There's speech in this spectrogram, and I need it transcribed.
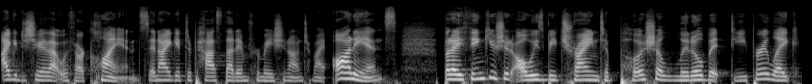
I get to share that with our clients and I get to pass that information on to my audience. But I think you should always be trying to push a little bit deeper. Like,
